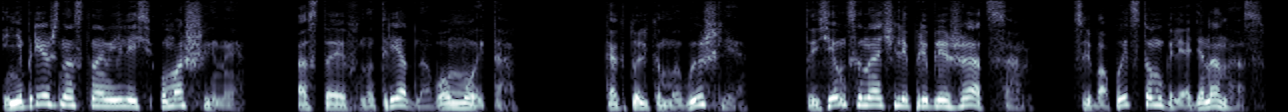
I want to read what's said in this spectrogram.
и небрежно остановились у машины, оставив внутри одного Мойта. Как только мы вышли, туземцы начали приближаться, с любопытством глядя на нас.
